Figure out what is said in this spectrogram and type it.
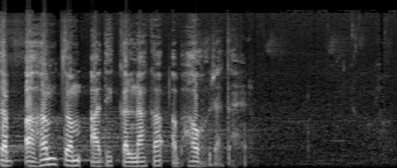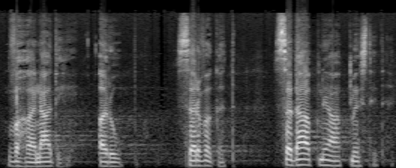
तब अहम तम आदि कलना का अभाव हो जाता है। वह अनादि, अरूप, सर्वगत, सदा अपने आप में स्थित है।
